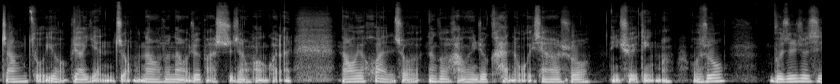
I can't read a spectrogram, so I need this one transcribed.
张左右，比较严重。那我说那我就把十张换回来。然后要换的时候，那个行员就看了我一下，他说：“你确定吗？”我说。不是就是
